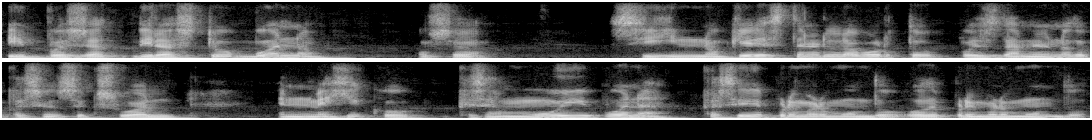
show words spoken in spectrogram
Y pues ya dirás tú, bueno, o sea, si no quieres tener el aborto, pues dame una educación sexual en México que sea muy buena, casi de primer mundo o de primer mundo.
